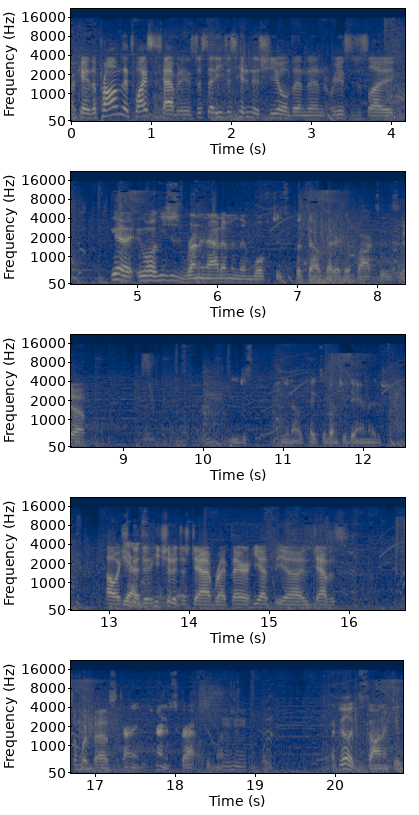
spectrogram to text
Okay, the problem that Twice is happening is just that he just hit in his shield and then Ryu's just like, Yeah, well, he's just running at him, and then Wolf just puts out better hitboxes. yeah. He just, you know, takes a bunch of damage. Oh, he should have he should have just jabbed right there. He had the, uh, his jab is somewhat fast. Trying to, he's trying to scrap too much. hmm I feel like Sonic isn't.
